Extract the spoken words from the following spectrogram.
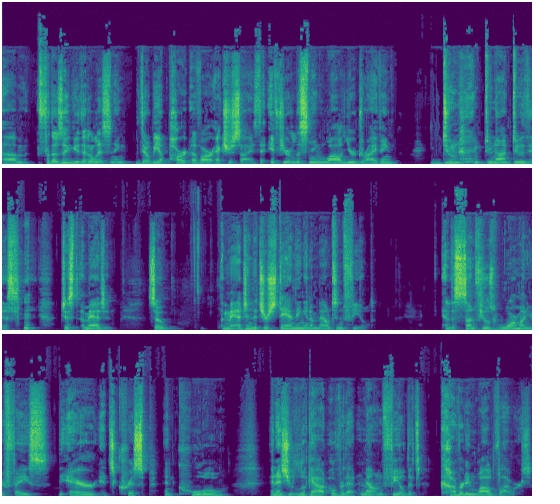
Um, for those of you that are listening, there'll be a part of our exercise that if you're listening while you're driving, do not, do not do this. Just imagine. So imagine that you're standing in a mountain field and the sun feels warm on your face. The air, it's crisp and cool. And as you look out over that mountain field that's covered in wildflowers,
